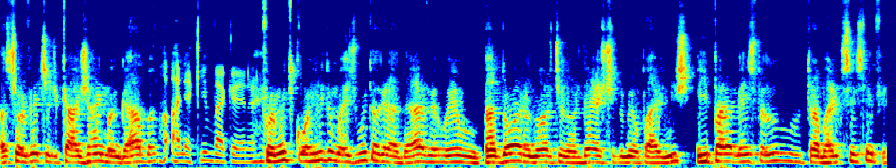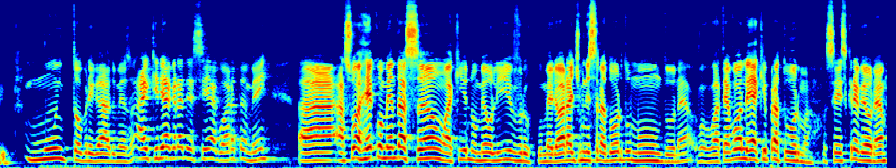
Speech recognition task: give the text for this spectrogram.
a sorvete de cajá e mangaba. Olha que bacana. Foi muito corrido, mas muito agradável. Eu adoro o norte e nordeste do meu país e parabéns pelo trabalho que vocês têm feito. Muito obrigado mesmo. Ah, e queria agradecer agora também a, a, sua recomendação aqui no meu livro, O Melhor Administrador do Mundo, né? Vou, até vou ler aqui para a turma. Você escreveu, né?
